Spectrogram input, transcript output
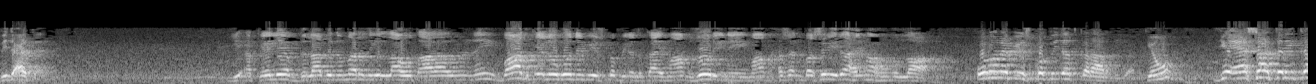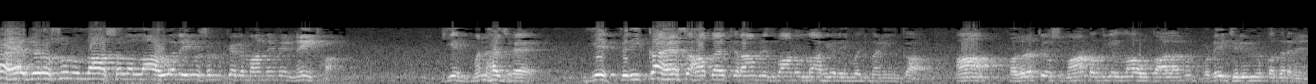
بدعت ہے۔ یہ اکیلے عبداللہ بن عمر رضی اللہ تعالیٰ نہیں، بعد کے لوگوں نے بھی اس کو بدت کہا، امام زوری نے، امام حسن بصری رحمہ اللہ، انہوں نے بھی اس کو بدت قرار دیا۔ کیوں؟ یہ ایسا طریقہ ہے جو رسول اللہ صلی اللہ علیہ وسلم کے زمانے میں نہیں تھا۔ یہ منہج ہے، یہ طریقہ ہے صحابہ کرام رضوان اللہ علیہ مجمعین کا۔ ہاں حضرت عثمان رضی اللہ تعالیٰ نے بڑے جلیل القدر ہیں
